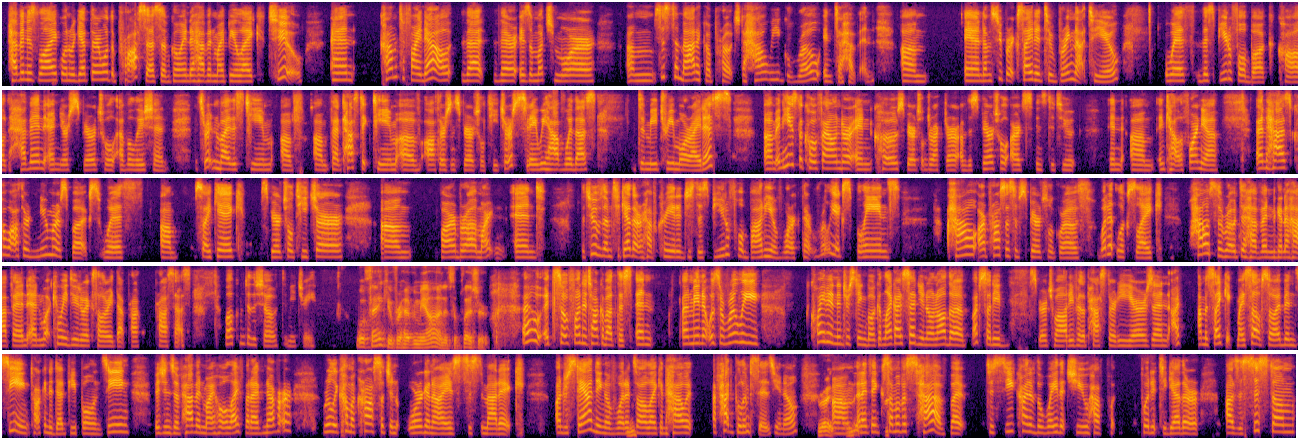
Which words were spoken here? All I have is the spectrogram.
heaven is like when we get there and what the process of going to heaven might be like too and come to find out that there is a much more um, systematic approach to how we grow into heaven. Um, and I'm super excited to bring that to you with this beautiful book called Heaven and Your Spiritual Evolution. It's written by this team of um, fantastic team of authors and spiritual teachers. Today we have with us Dimitri Moraitis. Um, and he is the co-founder and co-spiritual director of the Spiritual Arts Institute in um, in California, and has co-authored numerous books with um, psychic, spiritual teacher um, Barbara Martin, and the two of them together have created just this beautiful body of work that really explains how our process of spiritual growth, what it looks like, how is the road to heaven going to happen, and what can we do to accelerate that pro- process. Welcome to the show, Dimitri. Well, thank you for having me on. It's a pleasure. Oh, it's so fun to talk about this. And I mean, it was a really quite an interesting book. And like I said, you know, in all the, I've studied spirituality for the past 30 years and I, I'm a psychic myself. So I've been seeing, talking to dead people and seeing visions of heaven my whole life, but I've never really come across such an organized, systematic understanding of what mm-hmm. it's all like and how it I've had glimpses, you know, right. Um, and I think some of us have, but to see kind of the way that you have put put it together as a system,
